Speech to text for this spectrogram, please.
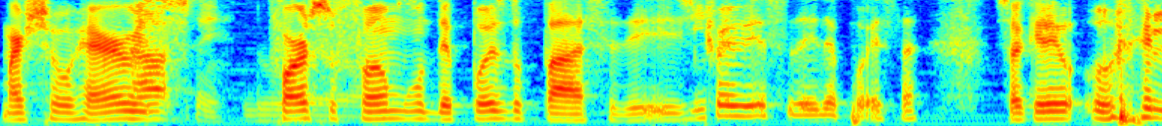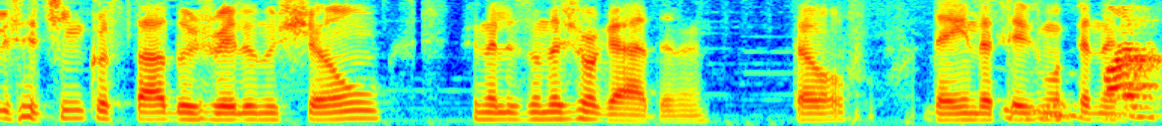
Marshall Harris Ah, força o fumble depois do passe. E a gente vai ver isso daí depois, tá? Só que ele, já tinha encostado o joelho no chão, finalizando a jogada, né? Então, daí ainda teve uma Segundo penalidade.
